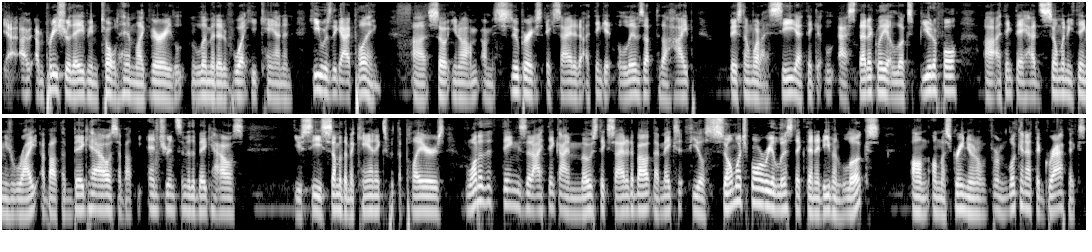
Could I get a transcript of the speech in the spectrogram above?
yeah, I, I'm pretty sure they even told him like very limited of what he can, and he was the guy playing. Uh, so you know, I'm I'm super ex- excited. I think it lives up to the hype based on what I see. I think it, aesthetically it looks beautiful. Uh, I think they had so many things right about the big house, about the entrance into the big house. You see some of the mechanics with the players. One of the things that I think I'm most excited about that makes it feel so much more realistic than it even looks on, on the screen, you know, from looking at the graphics,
